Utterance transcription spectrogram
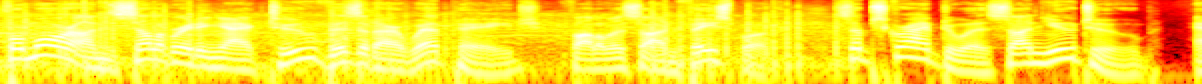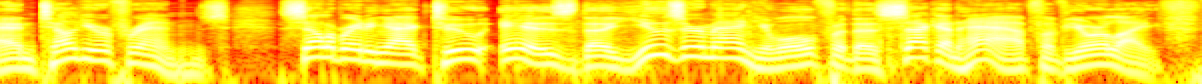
For more on Celebrating Act Two, visit our webpage, follow us on Facebook, subscribe to us on YouTube, and tell your friends. Celebrating Act Two is the user manual for the second half of your life.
